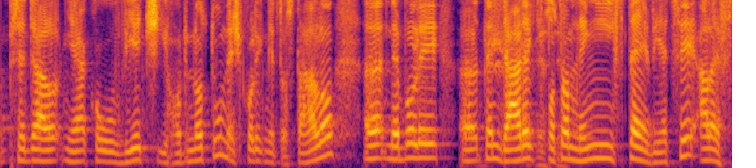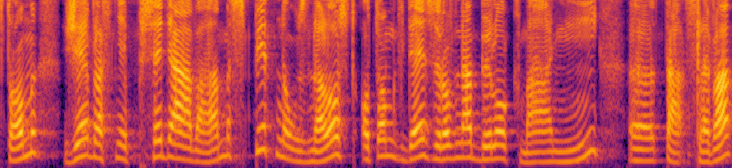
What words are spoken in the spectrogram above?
předal nějakou větší hodnotu, než kolik mě to to stálo, eh, neboli eh, ten dárek Jasně. potom není v té věci, ale v tom, že vlastně předávám zpětnou znalost o tom, kde zrovna bylo kmání eh, ta sleva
